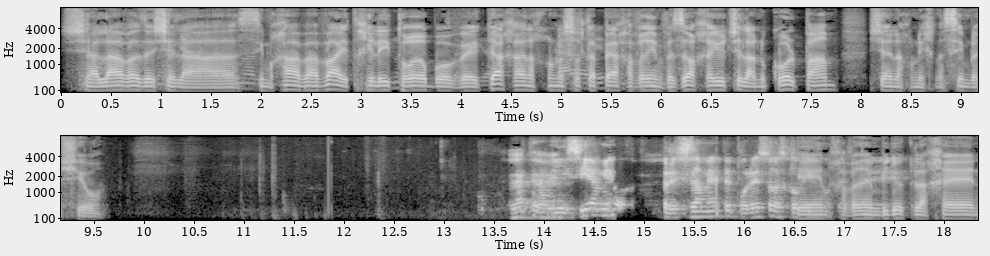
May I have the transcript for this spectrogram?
שהלאו הזה של השמחה והאהבה התחיל להתעורר בו, וככה אנחנו נעשות כלפי החברים, וזו האחריות שלנו כל פעם שאנחנו נכנסים לשיעור. כן, חברים, בדיוק לכן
